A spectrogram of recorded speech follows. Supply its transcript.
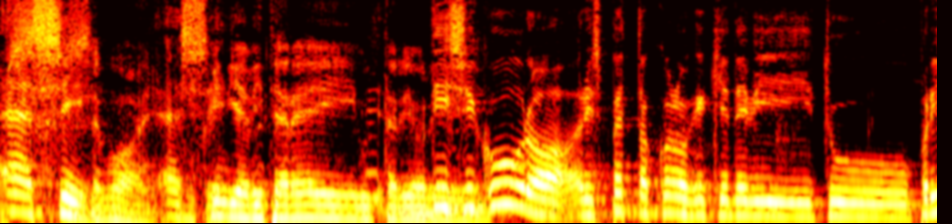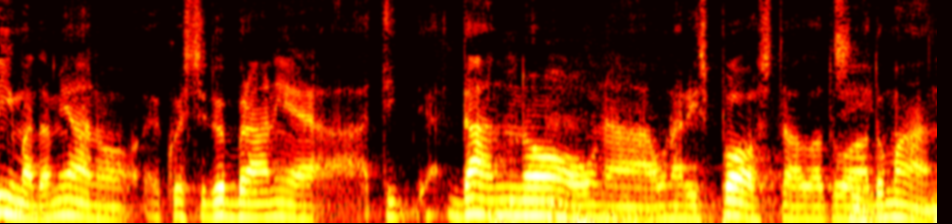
Eh, sì. se vuoi. Eh, sì. Quindi eviterei ulteriori... Di sicuro rispetto a quello che chiedevi tu prima, Damiano, eh, questi due brani eh, ti danno una, una risposta alla tua Sì, domanda.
